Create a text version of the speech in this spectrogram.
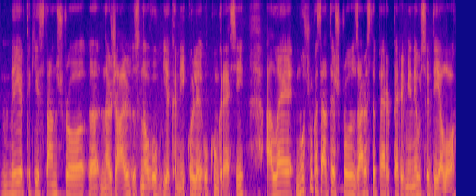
ми є в такий стан, що е, на жаль, знову є канікули у конгресі, але мушу казати, що зараз тепер перемінився діалог.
